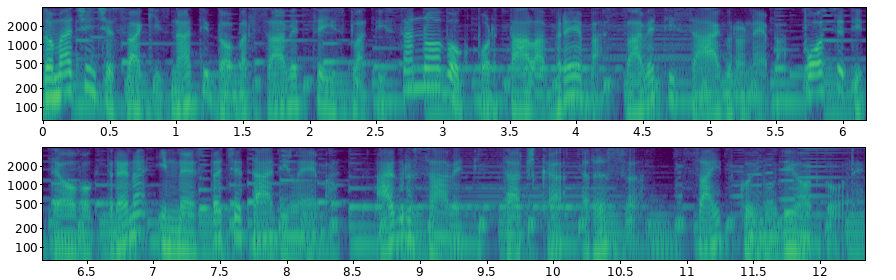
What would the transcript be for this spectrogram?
Domaćin će svaki znati dobar savjet se isplati sa novog portala Vreba Savjeti sa agroneba. Posjetite ovog trena i nestaće ta dilema. agrosaveti.rs Sajt koji nudi odgovore.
